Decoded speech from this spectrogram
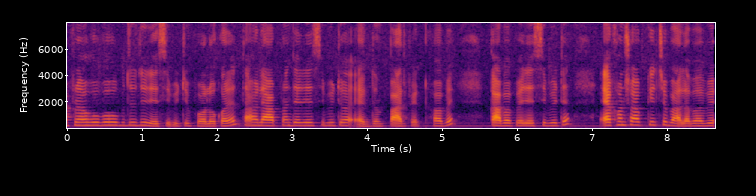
আপনারা হুবহু যদি রেসিপিটি ফলো করেন, তাহলে আপনাদের রেসিপিটা একদম পারফেক্ট হবে কাবাবের রেসিপিটা। এখন সব কিছু ভালোভাবে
